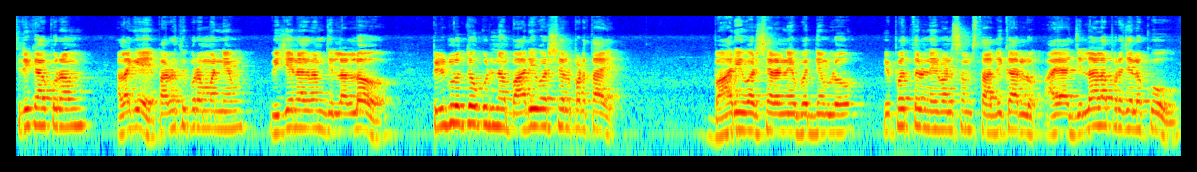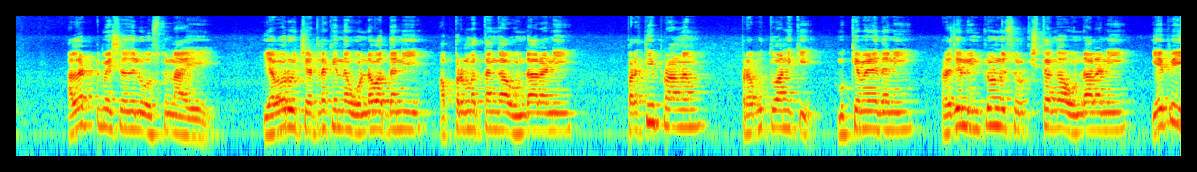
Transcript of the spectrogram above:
శ్రీకాకుళం అలాగే పార్వతీపురమణ్యం విజయనగరం జిల్లాల్లో పిడుగులతో కూడిన భారీ వర్షాలు పడతాయి. భారీ వర్షాల నేపథ్యంలో విపత్తుల నిర్వహణ సంస్థ అధికారులు ఆయా జిల్లాల ప్రజలకు అలర్ట్ మెసేజ్లు వస్తున్నాయి. ఎవరు చెట్ల కింద ఉండవద్దని అప్రమత్తంగా ఉండాలని ప్రతి ప్రాణం ప్రభుత్వానికి ముఖ్యమైనదని ప్రజలు ఇంట్లోనే సురక్షితంగా ఉండాలని ఏపీ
